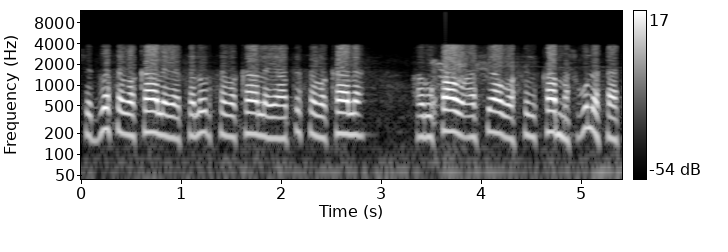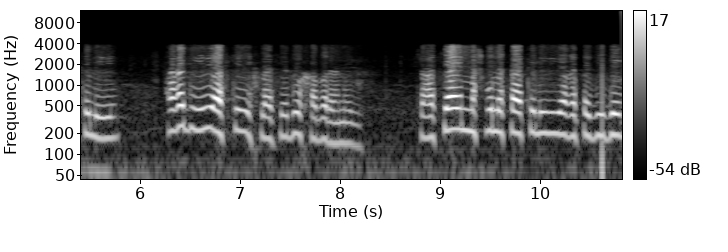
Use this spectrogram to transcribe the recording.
چې دوه سوه کاله یا څلور سوه کاله یا اته سوه کاله اروپا او اسیا او افریقا مشغوله ساتلې وي هغه د یوې هفتې خلاصېدو خبره نه وي چې اسیا یې مشغوله ساتلې وي هغه پدیدې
